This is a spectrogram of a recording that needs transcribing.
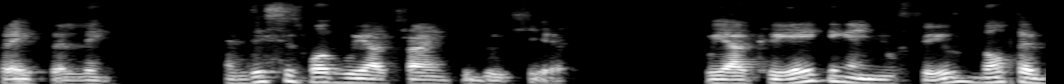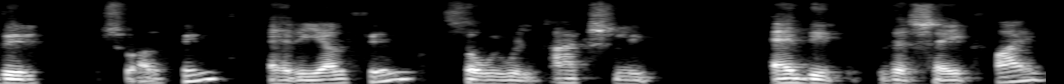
break the link. And this is what we are trying to do here. We are creating a new field, not a virtual field, a real field. So we will actually edit the shapefile.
